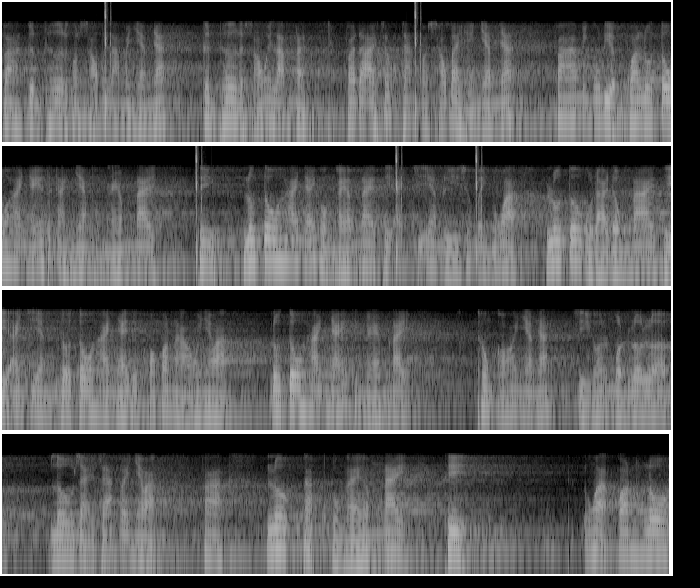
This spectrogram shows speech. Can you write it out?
Và cần thơ là con 65 anh em nhé cần thơ là 65 này. Và đài sóc trăng có 67 anh em nhé và mình có điểm qua lô tô hai nháy tất cả anh em của ngày hôm nay thì lô tô hai nháy của ngày hôm nay thì anh chị em để ý cho mình đúng không ạ? Lô tô của đài đồng nai thì anh chị em lô tô hai nháy thì có con nào anh em ạ? Lô tô hai nháy thì ngày hôm nay không có anh em nhé chỉ có một lô lô, lô giải rác thôi anh em ạ. Và lô cặp của ngày hôm nay thì đúng không ạ? Con lô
